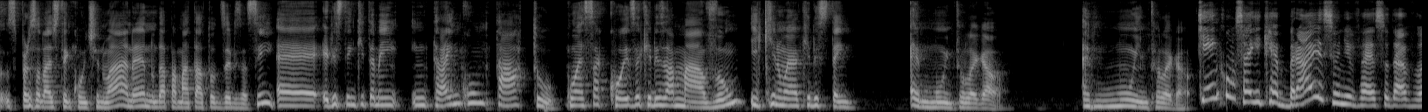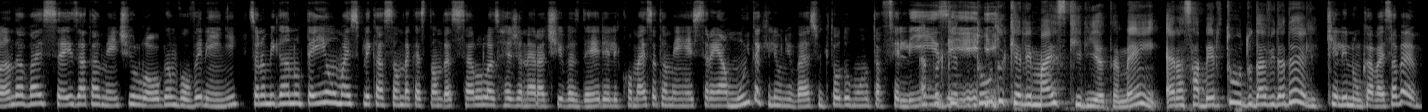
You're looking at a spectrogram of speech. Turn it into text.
os personagens têm que continuar, né? Não dá pra matar todos eles assim. É, eles têm que também entrar em contato com essa coisa que eles amavam e que não é a que eles têm. É muito legal. É muito legal. Quem consegue quebrar esse universo da Wanda vai ser exatamente o Logan Wolverine. Se eu não me engano, tem uma explicação da questão das células regenerativas dele. Ele começa também a estranhar muito aquele universo em que todo mundo tá feliz. É porque e... tudo que ele mais queria também era saber tudo da vida dele. Que ele nunca vai saber.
